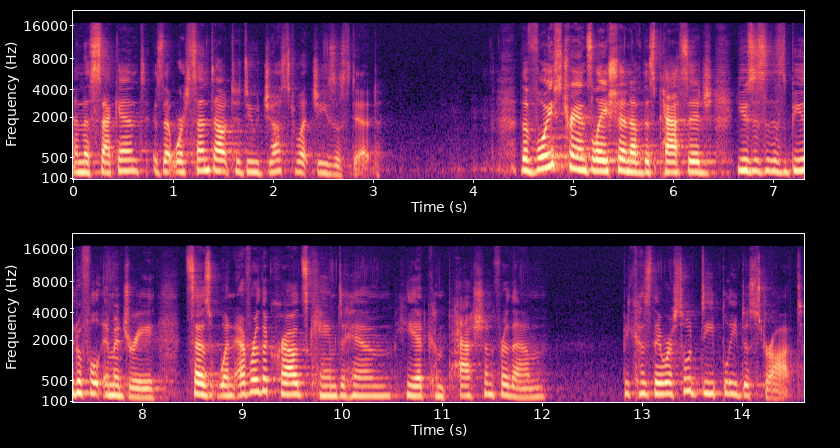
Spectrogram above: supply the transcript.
And the second is that we're sent out to do just what Jesus did. The voice translation of this passage uses this beautiful imagery. It says, Whenever the crowds came to him, he had compassion for them because they were so deeply distraught,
